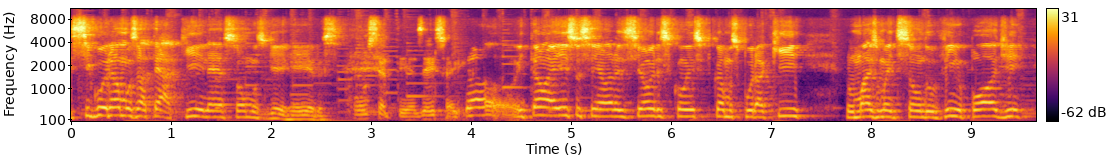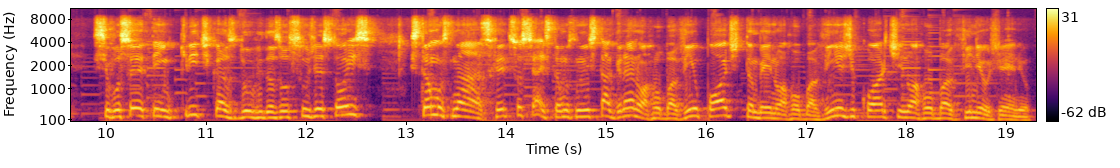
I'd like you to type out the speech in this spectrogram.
seguramos até aqui, né? Somos guerreiros. Com certeza, é isso aí. Então, então é isso, senhoras e senhores. Com isso ficamos por aqui. No mais uma edição do Vinho Pode. Se você tem críticas, dúvidas ou sugestões, estamos nas redes sociais. Estamos no Instagram, no arroba vinhopod, também no arroba vinhos de corte e no arroba vineugênio.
